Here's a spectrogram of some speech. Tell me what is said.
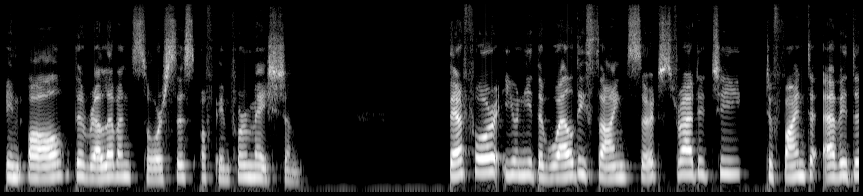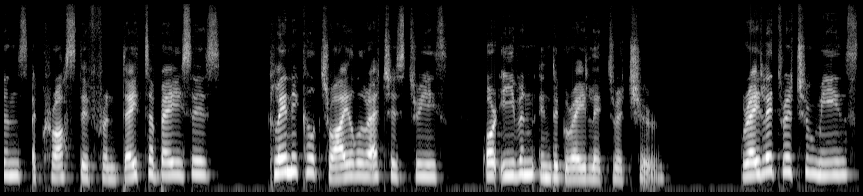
in all the relevant sources of information. Therefore, you need a well designed search strategy to find the evidence across different databases clinical trial registries, or even in the grey literature. Grey literature means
